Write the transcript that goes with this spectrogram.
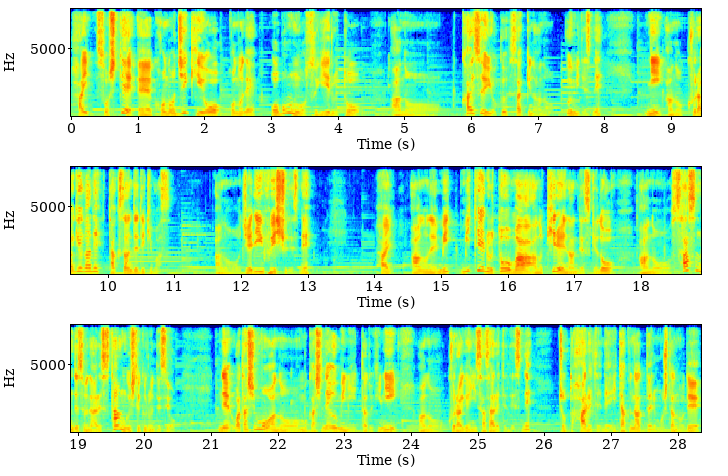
はいそして、えー、この時期をこのねお盆を過ぎるとあの海水浴さっきのあの海ですねにあのクラゲがねたくさん出てきます。あのジェリーフィッシュですね。はい。あのね見てるとまああの綺麗なんですけどあの刺すんですよね。あれスタングしてくるんですよ。で私もあの昔ね海に行った時にあのクラゲに刺されてですねちょっと腫れてね痛くなったりもしたので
